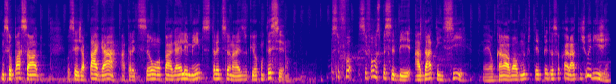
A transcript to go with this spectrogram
no seu passado. Ou seja, apagar a tradição ou apagar elementos tradicionais do que aconteceram. Se, for, se formos perceber a data em si, né, o carnaval muito tempo perdeu seu caráter de origem.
